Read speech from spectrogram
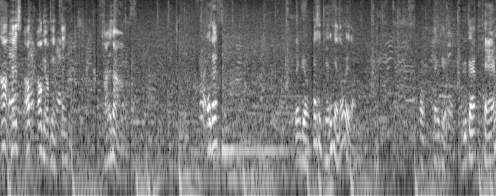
啊，taste，OK OK OK，Thank you。尝一下啊。OK，Thank you。它是甜甜的味道。哦，Thank you。鱼干甜。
